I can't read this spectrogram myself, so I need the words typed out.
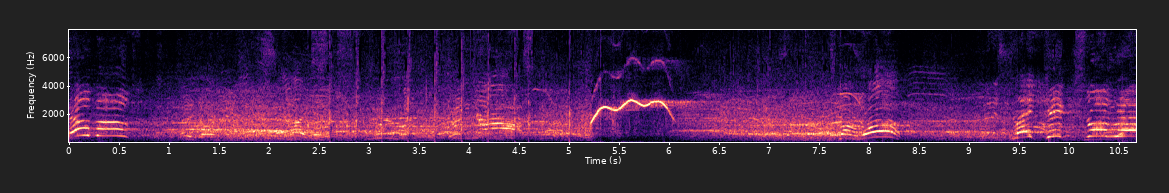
Elbows! There you go. Nice. Go, Rob! Leg kick, strong right!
